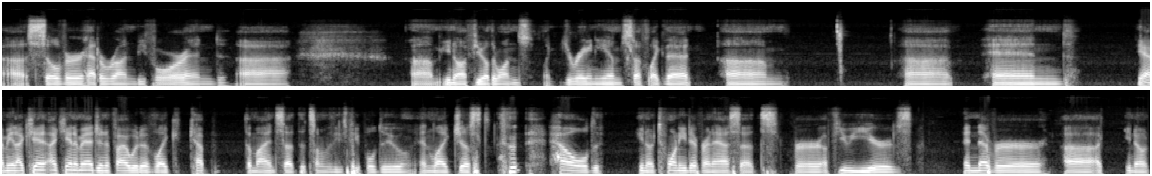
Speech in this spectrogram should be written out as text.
uh, silver had a run before and uh, um, you know a few other ones like uranium stuff like that. Um, uh, and yeah, I mean, I can't I can't imagine if I would have like kept the mindset that some of these people do and like just held you know 20 different assets for a few years and never uh, you know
